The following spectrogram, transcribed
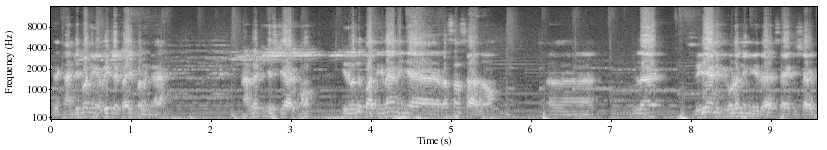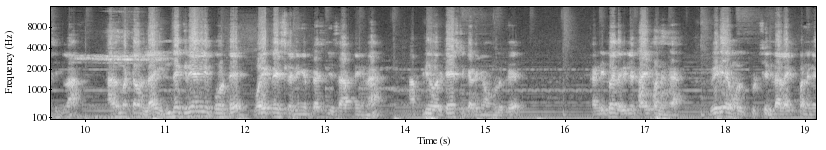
இதை கண்டிப்பாக நீங்கள் வீட்டில் ட்ரை பண்ணுங்க. நல்ல டேஸ்டியா இருக்கும். இது வந்து பார்த்தீங்கன்னா நீங்கள் ரசம் சாதம் இல்லை பிரியாணிக்கு கூட நீங்கள் இதை சைட் வச்சுக்கலாம். அது மட்டும் இல்லை இந்த கிரேவி போட்டு ஒயிட் ரைஸில் நீங்கள் பிசைஞ்சு சாப்பிட்டீங்கன்னா அப்படி ஒரு டேஸ்ட் கிடைக்கும் உங்களுக்கு. கண்டிப்பாக இதை வீட்டில் ட்ரை பண்ணுங்க. வீடியோ உங்களுக்கு பிடிச்சிருந்தா லைக் பண்ணுங்க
